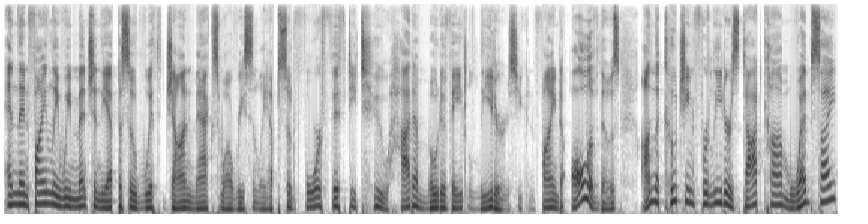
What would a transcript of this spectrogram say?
And then finally, we mentioned the episode with John Maxwell recently, episode 452 How to Motivate Leaders. You can find all of those on the coachingforleaders.com website.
